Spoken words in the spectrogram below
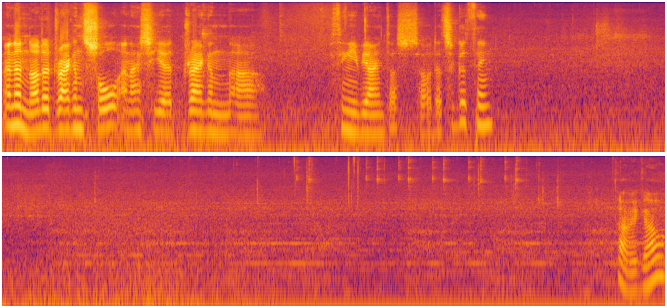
And another dragon soul, and I see a dragon uh, thingy behind us, so that's a good thing. There we go.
